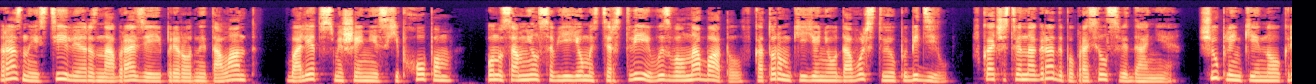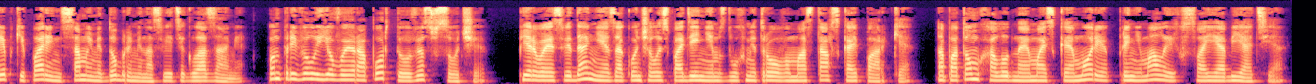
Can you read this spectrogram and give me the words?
Разные стили, разнообразие и природный талант, балет в смешении с хип-хопом, он усомнился в ее мастерстве и вызвал на батл, в котором к ее неудовольствию победил. В качестве награды попросил свидание. Щупленький, но крепкий парень с самыми добрыми на свете глазами. Он привел ее в аэропорт и увез в Сочи. Первое свидание закончилось падением с двухметрового моста в скайпарке, а потом холодное майское море принимало их в свои объятия.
